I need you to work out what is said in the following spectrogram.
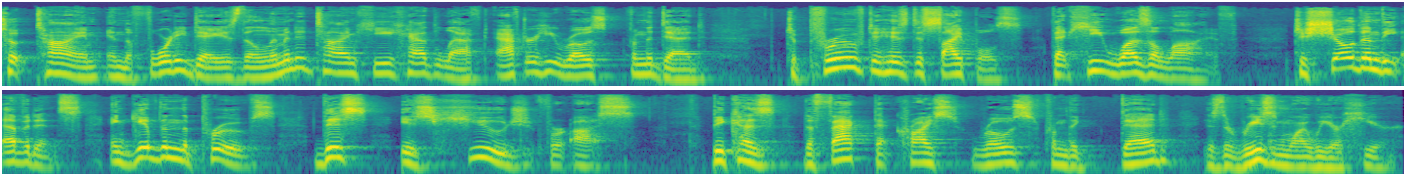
took time in the 40 days, the limited time he had left after he rose from the dead, to prove to his disciples that he was alive, to show them the evidence and give them the proofs, this is huge for us because the fact that Christ rose from the dead is the reason why we are here.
